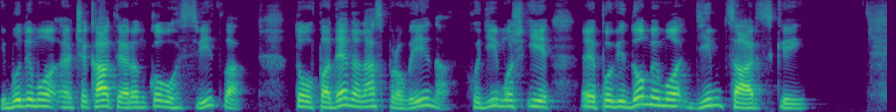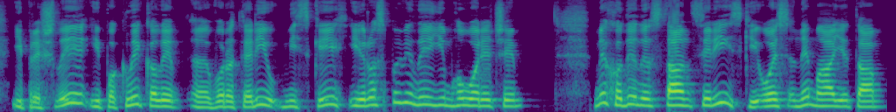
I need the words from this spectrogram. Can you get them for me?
і будемо е, чекати ранкового світла, то впаде на нас провина. Ходімо ж і е, повідомимо дім царський. І прийшли, і покликали е, воротарів міських, і розповіли їм, говорячи: ми ходили в стан сирійський, ось немає там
